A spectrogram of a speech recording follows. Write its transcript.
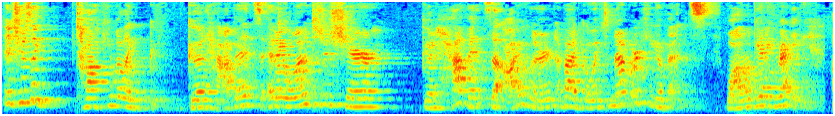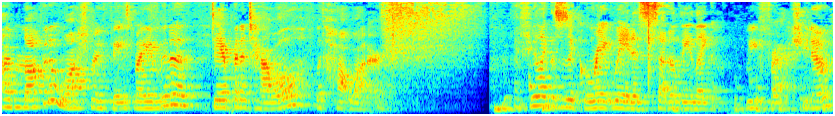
and she was, like, talking about, like, good habits, and I wanted to just share good habits that I learned about going to networking events while I'm getting ready. I'm not gonna wash my face, but I am gonna dampen a towel with hot water. I feel like this is a great way to subtly, like, refresh, you know?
